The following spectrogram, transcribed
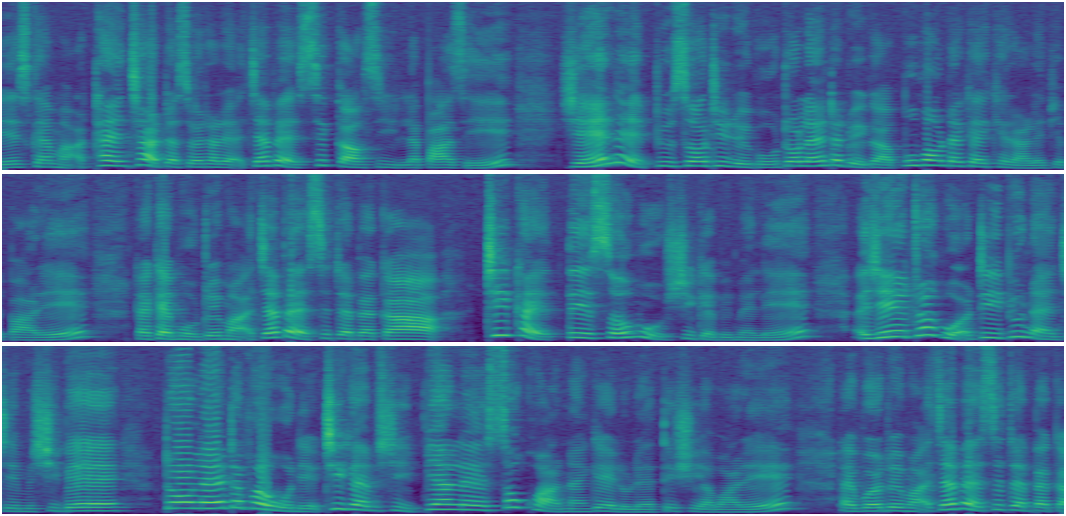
ရဲစခန်းမှာအထိုင်ချတက်ဆွဲထားတဲ့အကြက်ဘက်စစ်ကောင်စီလက်ပါစီရဲနဲ့ပြူစောတိတွေကိုတော်လန်တပ်တွေကပူးပေါင်းတိုက်ခိုက်ခဲ့တာလည်းဖြစ်ပါတယ်တိုက်ခိုက်မှုအတွင်းမှာအကြက်ဘက်စစ်တပ်ဘက်ကထိခိုက်သေဆုံးမှုရှိခဲ့ပေမဲ့လည်းအရေးအတွက်ကိုအတီးပြုတ်နိုင်ခြင်းမရှိဘဲတော်လန်တပ်ဖွဲ့ဝင်တွေအထိခိုက်မရှိပြန်လည်ဆုတ်ခွာနိုင်ခဲ့လို့လည်းသိရှိရပါတယ်။တိုက်ပွဲအတွင်းမှာအကြက်ဘက်စစ်တပ်ဘက်က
